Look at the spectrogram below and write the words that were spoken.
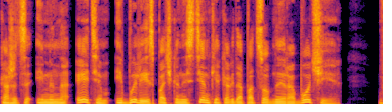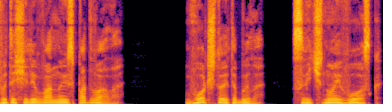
Кажется, именно этим и были испачканы стенки, когда подсобные рабочие вытащили ванну из подвала. Вот что это было. Свечной воск.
